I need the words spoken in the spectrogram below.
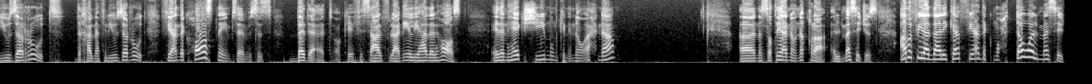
user root. دخلنا في ال user root في عندك hostname services بدأت okay في الساعة الفلانية اللي هذا ال host اذا هيك شيء ممكن إنه إحنا آه نستطيع إنه نقرأ ال messages أضف إلى ذلك في عندك محتوى ال message.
